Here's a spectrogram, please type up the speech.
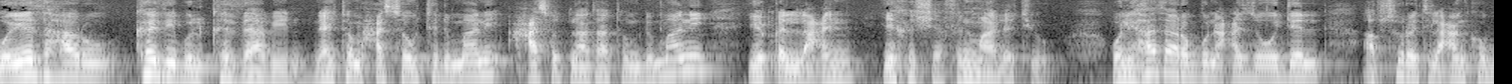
ويذهر كذب الكذبين م سوت ست يقلع يشف ولهذا ربن عز وجل سورة العنكب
